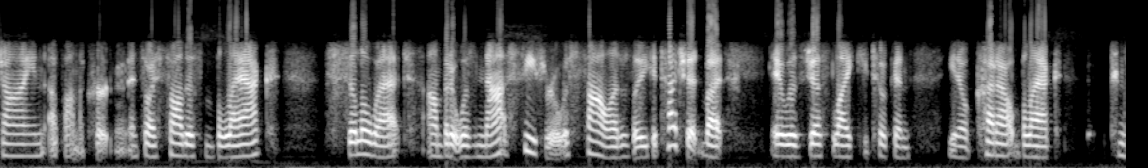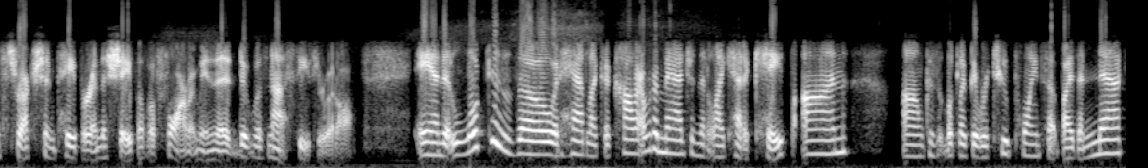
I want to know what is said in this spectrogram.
shine up on the curtain. And so I saw this black silhouette, um, but it was not see-through. It was solid, as though you could touch it, but it was just like you took an, you know, cut out black construction paper in the shape of a form. I mean, it, it was not see through at all. And it looked as though it had like a collar. I would imagine that it like had a cape on because um, it looked like there were two points up by the neck.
